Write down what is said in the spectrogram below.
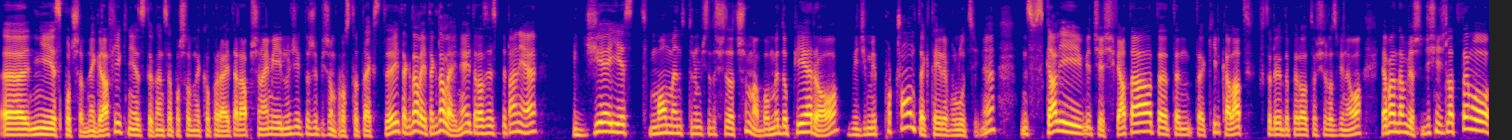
e, nie jest potrzebny grafik, nie jest do końca potrzebny copywriter, a przynajmniej ludzie, którzy piszą proste teksty i tak dalej, i tak dalej, nie? I teraz jest pytanie, gdzie jest moment, w którym się to się zatrzyma, bo my dopiero widzimy początek tej rewolucji, nie? Więc w skali, wiecie, świata, te, te, te kilka lat, w których dopiero to się rozwinęło, ja pamiętam, wiesz, 10 lat temu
